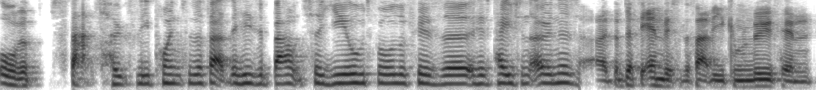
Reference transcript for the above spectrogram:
All the stats hopefully point to the fact that he's about to yield for all of his uh, his patient owners. I'm definitely envious of the fact that you can remove him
